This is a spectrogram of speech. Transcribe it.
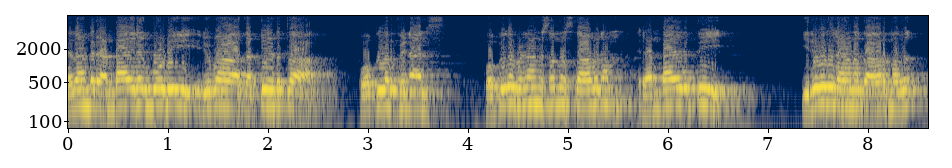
ഏതാണ്ട് രണ്ടായിരം കോടി രൂപ തട്ടിയെടുത്ത പോപ്പുലർ ഫിനാൻസ്. പോപ്പുലർ ഫിനാൻസ് എന്ന സ്ഥാപനം രണ്ടായിരത്തി ഇരുപതിലാണ് തകർന്നത്.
